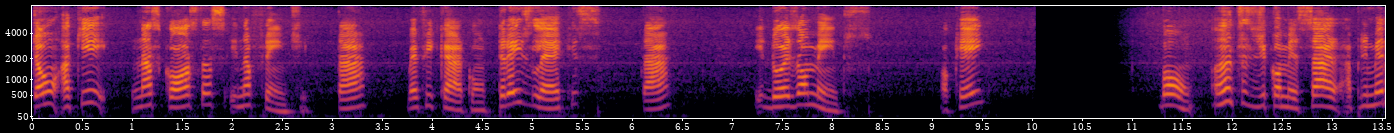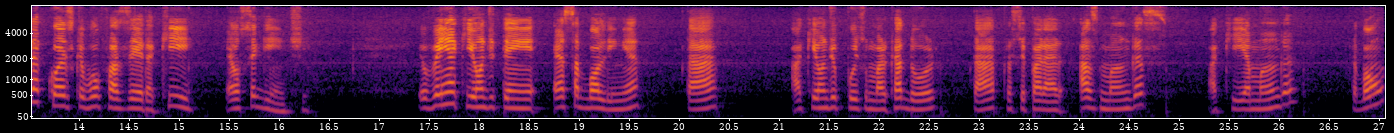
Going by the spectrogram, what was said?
Então aqui nas costas e na frente, tá? Vai ficar com três leques, tá? E dois aumentos ok? Bom, antes de começar, a primeira coisa que eu vou fazer aqui é o seguinte. Eu venho aqui onde tem essa bolinha, tá? Aqui onde eu pus o marcador, tá? Para separar as mangas. Aqui a manga, tá bom?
